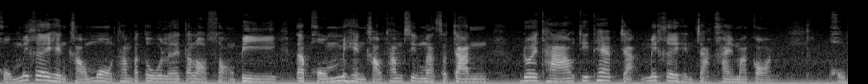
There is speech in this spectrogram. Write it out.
ผมไม่เคยเห็นเขาโมงทำประตูเลยตลอด 2 ปี แต่ผมเห็นเขาทำสิ่งมหัศจรรย์ด้วยเท้าที่แทบจะไม่เคยเห็นจากใครมาก่อน ผม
